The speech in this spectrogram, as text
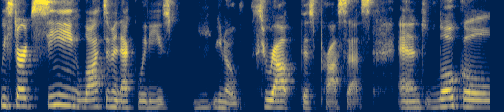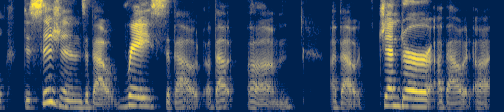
we start seeing lots of inequities you know throughout this process and local decisions about race about about um, about gender about uh,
